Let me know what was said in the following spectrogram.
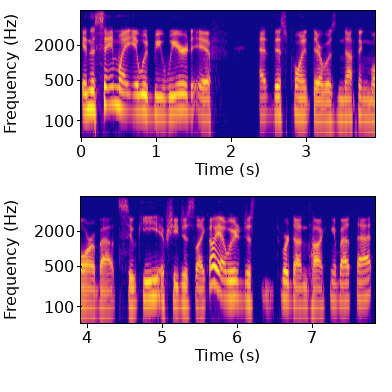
in the same way it would be weird if at this point there was nothing more about Suki if she just like oh yeah we're just we're done talking about that.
